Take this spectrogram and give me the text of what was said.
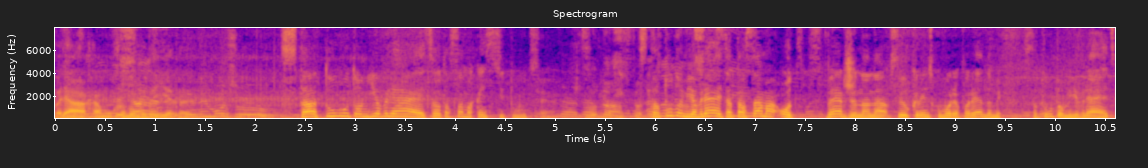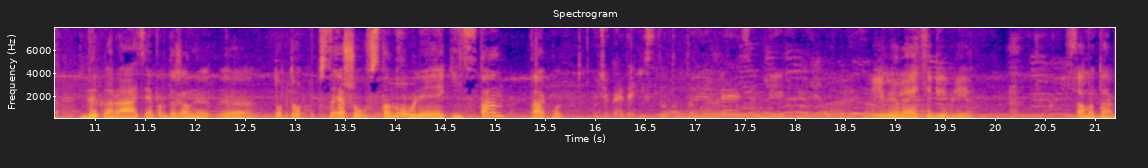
Бляха, муха, ну ви даєте. Статутом являється ота сама конституція. Статутом являється та сама, от стверджена на всеукраїнському референдумі. Статутом являється декларація про державне, е, тобто все, що встановлює якийсь стан, так от Почекайте, і статутом є Біблія. і виявляється Біблія. Саме так.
